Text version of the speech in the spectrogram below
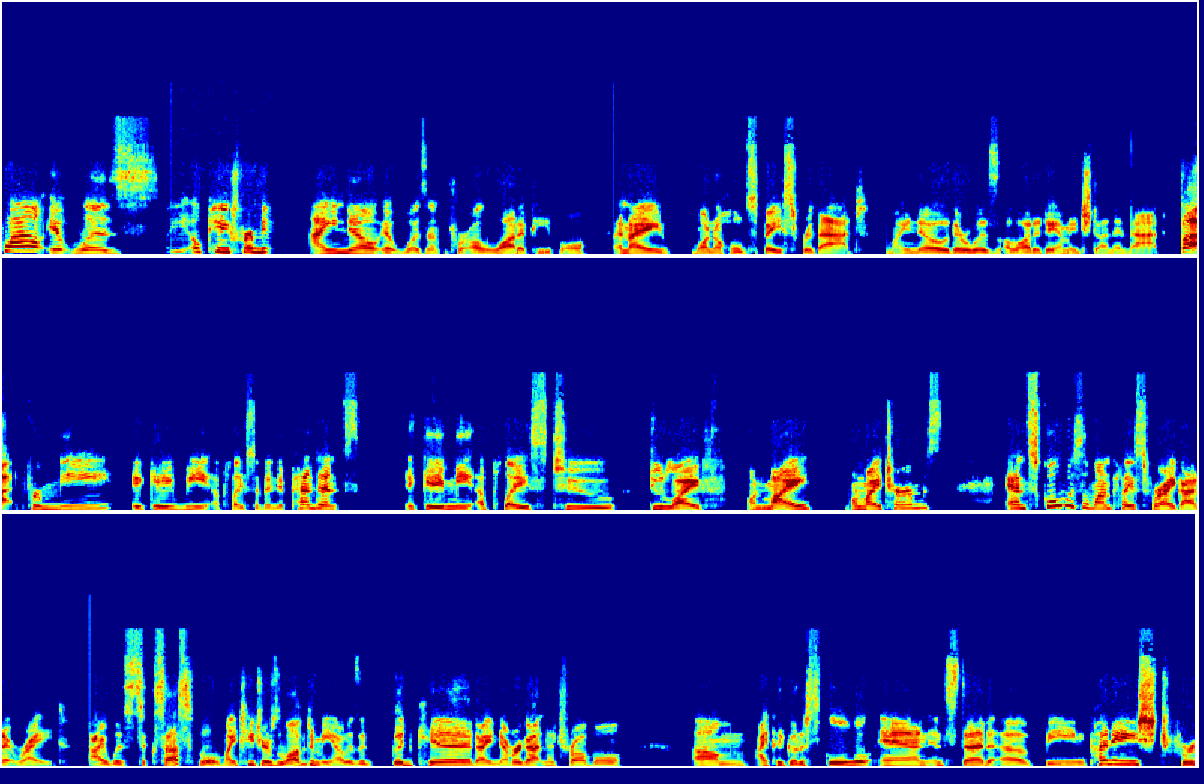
while it was okay for me, I know it wasn't for a lot of people. And I want to hold space for that. I know there was a lot of damage done in that. But for me, it gave me a place of independence. It gave me a place to do life on my on my terms. And school was the one place where I got it right. I was successful. My teachers loved me. I was a good kid. I never got into trouble. Um, I could go to school, and instead of being punished for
